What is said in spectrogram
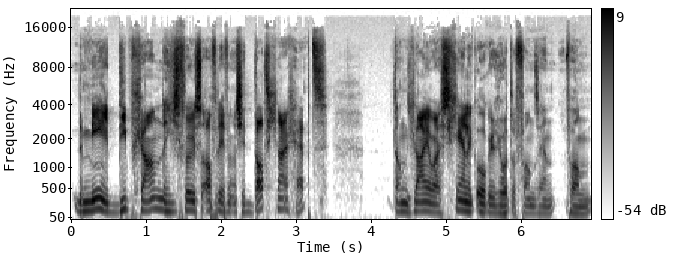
de meer diepgaande historische aflevering, als je dat graag hebt, dan ga je waarschijnlijk ook een grote fan zijn van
